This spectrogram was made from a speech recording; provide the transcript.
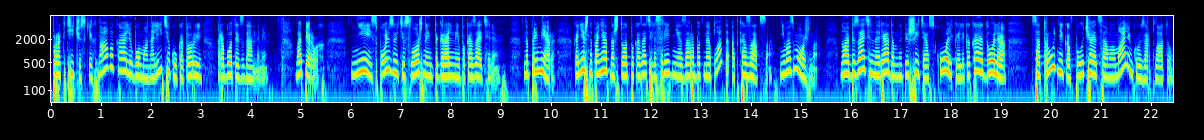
практических навыка любому аналитику, который работает с данными. Во-первых, не используйте сложные интегральные показатели. Например, конечно, понятно, что от показателя средняя заработная плата отказаться невозможно, но обязательно рядом напишите, а сколько или какая доля сотрудников получает самую маленькую зарплату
